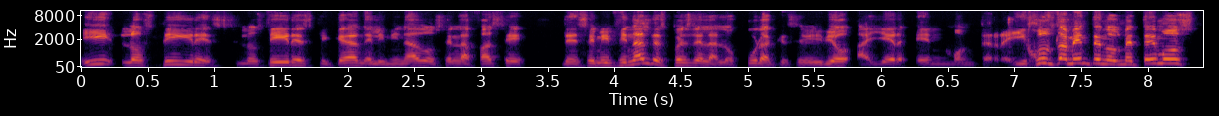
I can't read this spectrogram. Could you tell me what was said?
y los Tigres, los Tigres que quedan eliminados en la fase de semifinal después de la locura que se vivió ayer en Monterrey. Y justamente nos metemos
